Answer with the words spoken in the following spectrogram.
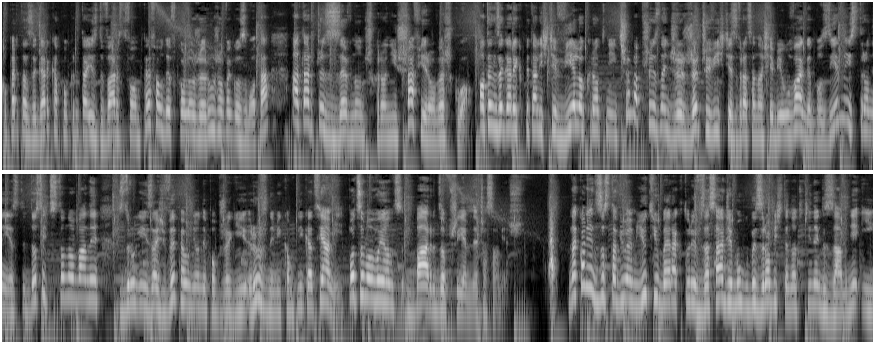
koperta zegarka pokryta jest warstwą PVD w kolorze różowego złota, a tarczę z zewnątrz chroni szafirowe szkło. O ten zegarek pytaliście wielokrotnie i trzeba przyznać, że rzeczywiście zwraca na siebie uwagę, bo z jednej strony jest dosyć stonowany, z drugiej zaś wypełniony po brzegi różnymi komplikacjami. Podsumowując, bardzo przyjemny czasomierz. Na koniec zostawiłem youtubera, który w zasadzie mógłby zrobić ten odcinek za mnie i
